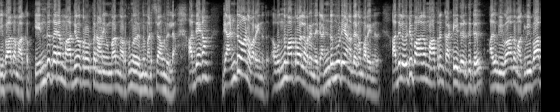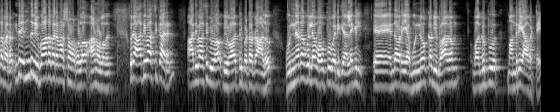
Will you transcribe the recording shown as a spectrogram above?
വിവാദമാക്കും. എന്ത് തരം മാധ്യമ പ്രവർത്തനമാണ് ഇവന്മാർ നടത്തുന്നതെന്ന് മനസ്സിലാവുന്നില്ല. അദ്ദേഹം രണ്ടുമാണ് പറയുന്നത്. ഒന്ന് മാത്രമല്ല പറയുന്നത്. രണ്ടും കൂടിയാണ് അദ്ദേഹം പറയുന്നത്. അതിൽ ഒരു ഭാഗം മാത്രം കട്ട് ചെയ്തെടുത്തിട്ട് അത് വിവാദമാക്കി. വിവാദപരം ഇതിൽ എന്ത് വിവാദ പരാമർശം ഉള്ള ആണുള്ളത്? ഒരു ആദിവാസിക്കാരൻ ആദിവാസി വിഭാ വിഭാഗത്തിൽപ്പെട്ട ഒരാൾ ഉന്നത കുല വകുപ്പ് ഭരിക്കുക അല്ലെങ്കിൽ എന്താ പറയുക മുന്നോക്ക വിഭാഗം വകുപ്പ് മന്ത്രിയാവട്ടെ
